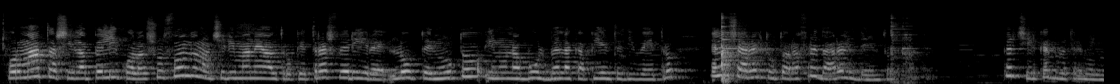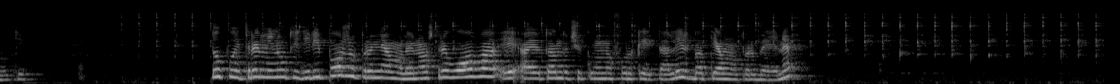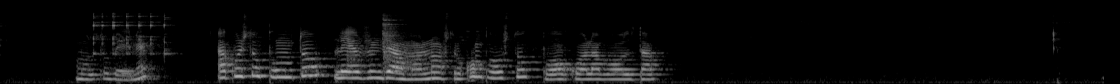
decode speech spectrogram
Formatasi la pellicola sul fondo non ci rimane altro che trasferire l'ottenuto in una boule bella capiente di vetro e lasciare il tutto raffreddare lì dentro per circa 2-3 minuti. Dopo i 3 minuti di riposo prendiamo le nostre uova e aiutandoci con una forchetta le sbattiamo per bene. Molto bene. A questo punto le aggiungiamo al nostro composto poco alla volta.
